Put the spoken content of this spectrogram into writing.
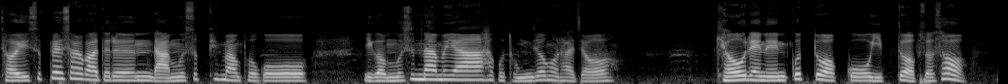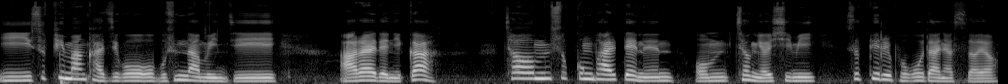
저희 숲 해설가들은 나무 수피만 보고 이건 무슨 나무야 하고 동정을 하죠. 겨울에는 꽃도 없고 잎도 없어서 이 수피만 가지고 무슨 나무인지 알아야 되니까 처음 숲 공부할 때는 엄청 열심히 수피를 보고 다녔어요.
